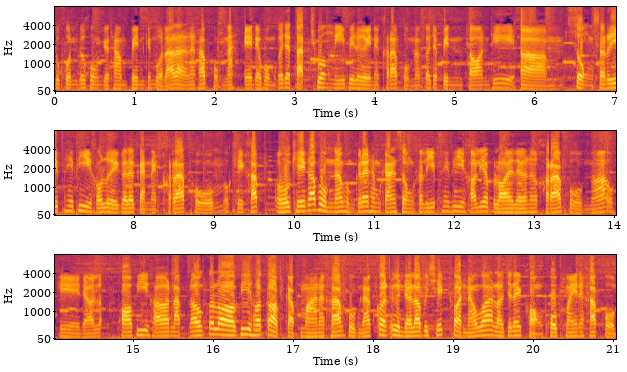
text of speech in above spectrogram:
ทุกคนก็คงจะทำเป็นกันหมดแล้วล่ะนะครับผมนะเดี๋ยวผมก็จะตัดช่วงนี้ไปเลยนะครับ ผมแล้วก็จะเป็นตอนที่ส่งสลิปให้พี่เขาเลยก็แล้วกันนะครับผมโอเคครับโอเคครับผมนะผมก็ได้ทำการส่งสลิปให้พี่เขาเรียบร้อยแล้วนะครับผมเนาะโอเคเดี๋ยวพอพี่เขารับเราก็รอพี่เขาตอบกลับมานะครับผมนะก่อนอื่นเดี๋ยวเราไปเช็คก่อนนะว่าเราจะได้ของครบไหมนะครับผม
